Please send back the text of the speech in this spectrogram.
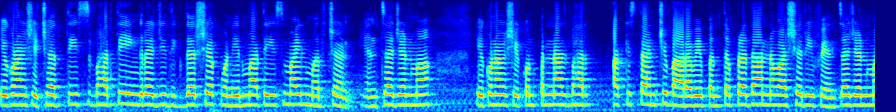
एकोणीसशे छत्तीस भारतीय इंग्रजी दिग्दर्शक व निर्माते इस्माईल मर्चंट यांचा जन्म एकोणावीसशे एकोणपन्नास भारत पाकिस्तानचे बारावे पंतप्रधान नवाज शरीफ यांचा जन्म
